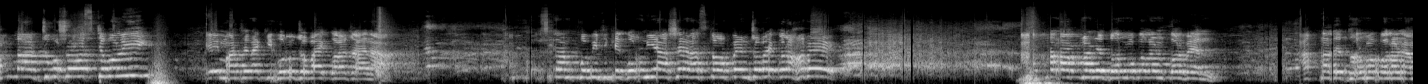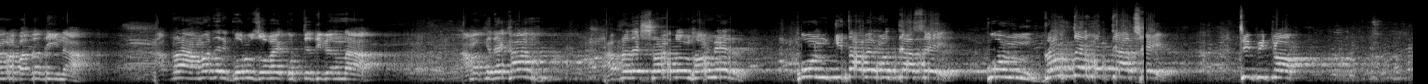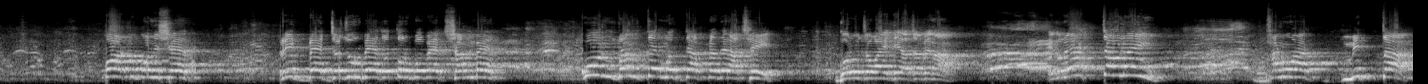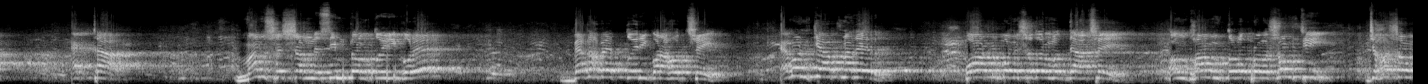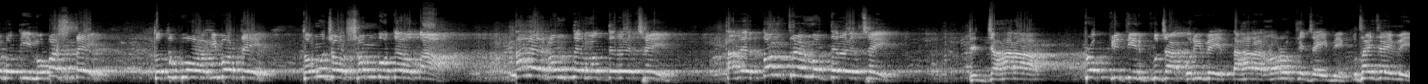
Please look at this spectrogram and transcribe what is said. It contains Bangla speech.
বাংলার যুব সমাজকে বলি, এই মাঠে নাকি গরু জবাই করা যায় না। আমি বলছিলাম, কমিটিকে গরু নিয়ে আসেন, আজকে ওপেন জবাই করা হবে। আপনারা আপনাদের ধর্ম পালন করবেন। আপনাদের ধর্ম পালনে আমরা বাধা দিই না। আপনারা আমাদের গরু জবাই করতে দিবেন না। আমাকে দেখান, আপনাদের সনাতন ধর্মের কোন কিতাবের মধ্যে আছে, কোন গ্রন্থের মধ্যে আছে, ত্রিপিটক পট উপনিষেদ, ঋগ্বেদ, যজুর্বেদ, অথর্ববেদ, সামবেদ, কোন গ্রন্থের মধ্যে আপনাদের আছে? গরু জবাই দেওয়া যাবে না। এগুলো একটাও নাই। ভানুয়াট মিথ্যা একটা মানুষের সামনে সিমটম তৈরি করে, ভেদাভেদ তৈরি করা হচ্ছে। এমনকি আপনাদের পট উপনিষদের মধ্যে আছে, অন্ধং তলপ্রবশন্তি জহসঙ্গতি মোপাস্তে ততুপ ইবতে তমুজ সম্ভুতেরতা তাদের গ্রন্থের মধ্যে রয়েছে, তাদের তন্ত্রের মধ্যে রয়েছে। যাহারা প্রকৃতির পূজা করিবে, তাহারা নরকে যাইবে। কোথায় যাইবে?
